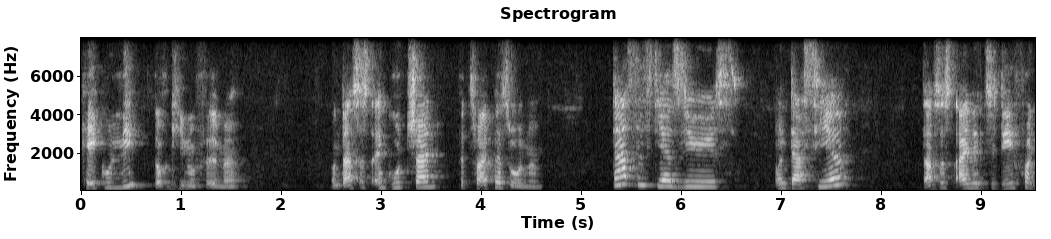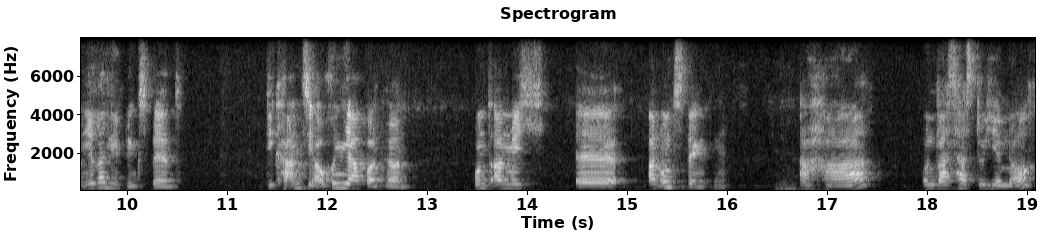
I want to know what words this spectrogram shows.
Keiko liebt doch Kinofilme. Und das ist ein Gutschein für zwei Personen. Das ist ja süß. Und das hier? Das ist eine CD von ihrer Lieblingsband. Die kann sie auch in Japan hören. Und an mich, äh, an uns denken. Aha. Und was hast du hier noch?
